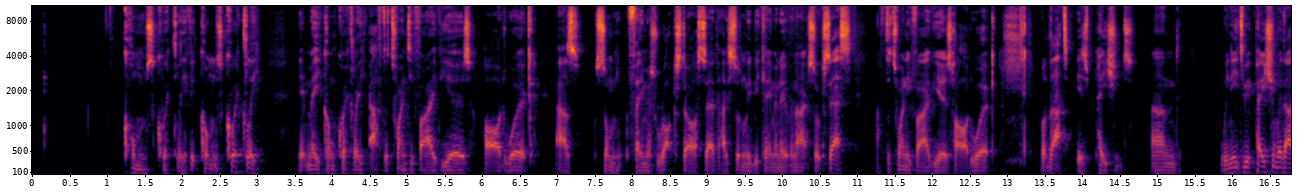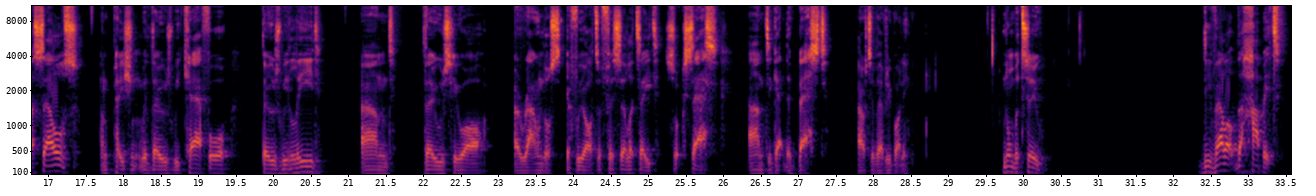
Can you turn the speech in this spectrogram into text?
comes quickly. If it comes quickly, it may come quickly after 25 years hard work. As some famous rock star said, I suddenly became an overnight success after 25 years hard work. But that is patience. And we need to be patient with ourselves and patient with those we care for, those we lead, and those who are around us if we are to facilitate success and to get the best out of everybody. Number two, Develop the habit.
